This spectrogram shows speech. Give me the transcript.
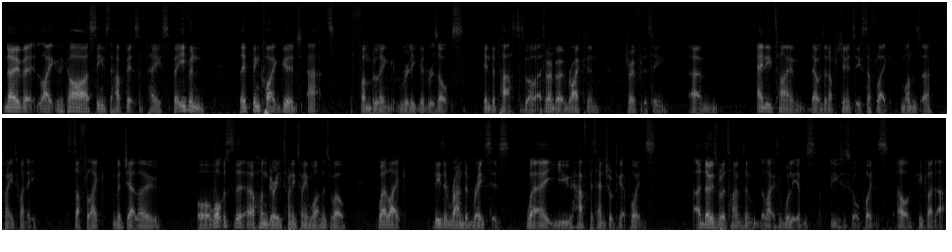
no, but like the car seems to have bits of pace, but even they've been quite good at fumbling really good results in the past as well. As I remember when Raikkonen drove for the team, um, anytime there was an opportunity, stuff like Monza 2020, stuff like Mugello, or what was the uh, Hungary 2021 as well, where like these are random races where you have potential to get points. And those were the times when the likes of Williams used to score points, or people like that.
